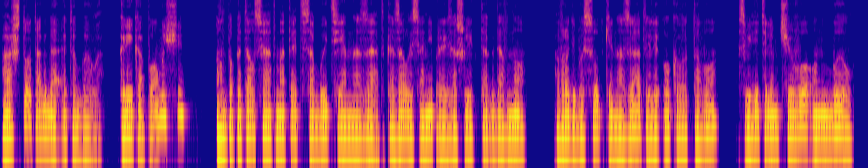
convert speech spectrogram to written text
А что тогда это было? Крик о помощи? Он попытался отмотать события назад. Казалось, они произошли так давно. Вроде бы сутки назад или около того, свидетелем чего он был.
